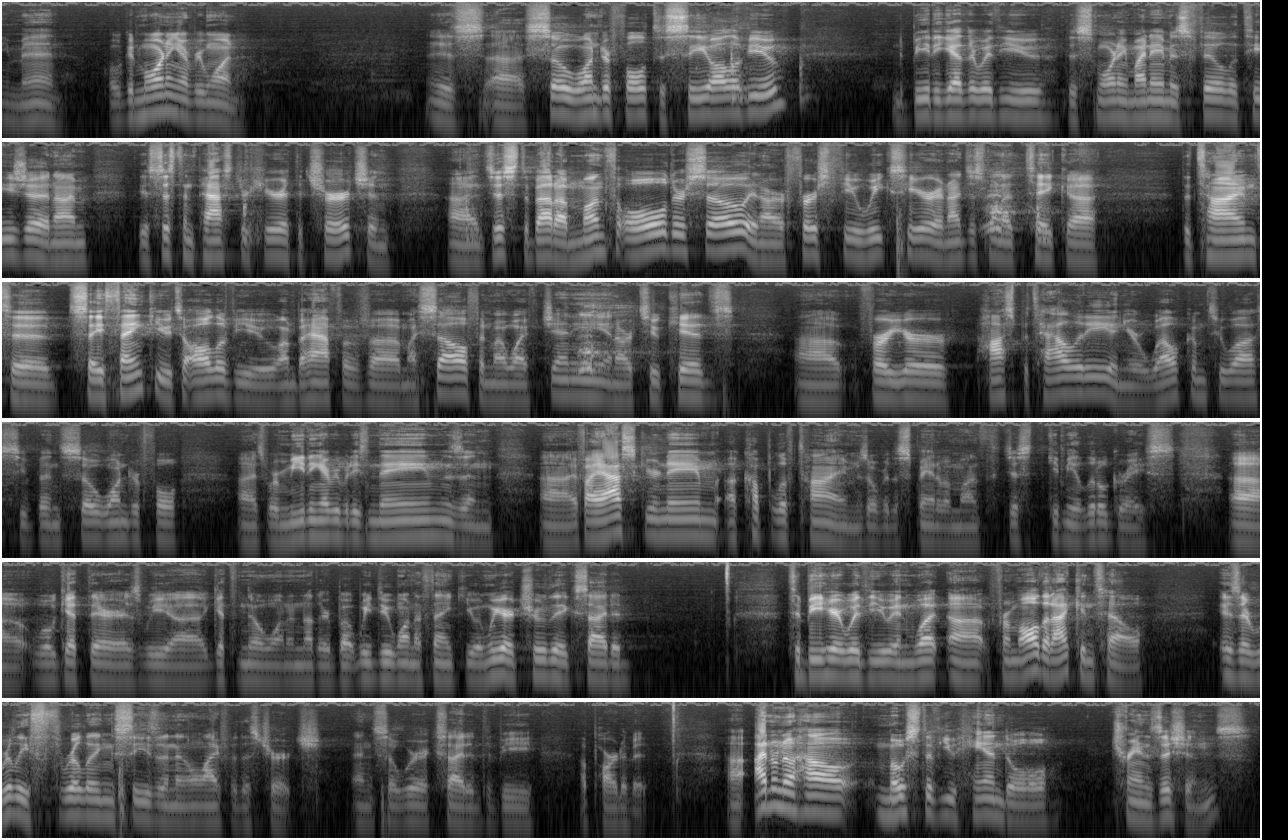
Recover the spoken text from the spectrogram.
Amen. Well, good morning, everyone. It is uh, so wonderful to see all of you, to be together with you this morning. My name is Phil Letizia, and I'm the assistant pastor here at the church, and uh, just about a month old or so in our first few weeks here. And I just want to take uh, the time to say thank you to all of you on behalf of uh, myself and my wife Jenny and our two kids uh, for your hospitality and your welcome to us. You've been so wonderful uh, as we're meeting everybody's names. And uh, if I ask your name a couple of times over the span of a month, just give me a little grace. Uh, we'll get there as we uh, get to know one another. But we do want to thank you, and we are truly excited to be here with you in what, uh, from all that I can tell, is a really thrilling season in the life of this church. And so we're excited to be a part of it. Uh, I don't know how most of you handle transitions,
